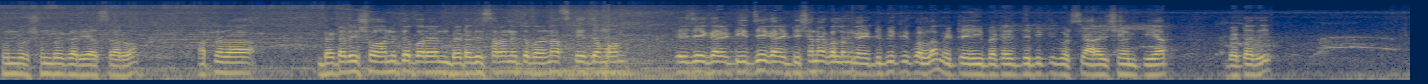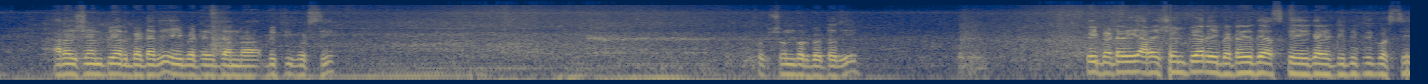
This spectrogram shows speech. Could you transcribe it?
সুন্দর সুন্দর গাড়ি আছে আরও। আপনারা ব্যাটারি সহ নিতে পারেন, ব্যাটারি ছাড়া নিতে পারেন। আজকে যেমন এই যে গাড়িটি যে গাড়িটি সেনা কল্যাণ গাড়িটি বিক্রি করলাম, এটি এই ব্যাটারি দিয়ে বিক্রি করছি আড়াইশো এমপিআর ব্যাটারি। আড়াইশো এমপিআর ব্যাটারি, এই ব্যাটারিতে আমরা বিক্রি করছি। খুব সুন্দর ব্যাটারি। এই ব্যাটারি আড়াইশো এমপিআর, এই ব্যাটারিতে আজকে এই গাড়িটি বিক্রি করছি।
